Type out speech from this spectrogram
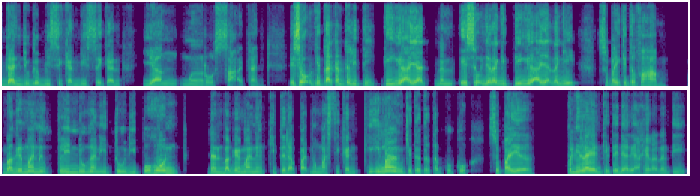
dan juga bisikan-bisikan yang merosakkan. Esok kita akan teliti tiga ayat dan esok je lagi tiga ayat lagi supaya kita faham bagaimana pelindungan itu di pohon dan bagaimana kita dapat memastikan keimanan kita tetap kukuh supaya penilaian kita dari akhirat nanti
